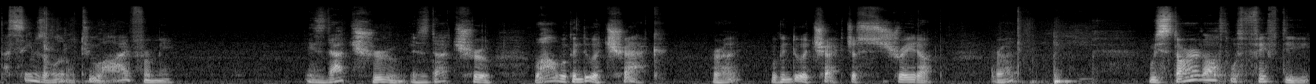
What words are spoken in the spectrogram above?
That seems a little too high for me is that true? Is that true? Well we can do a check right? We can do a check just straight up right? We started off with 50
